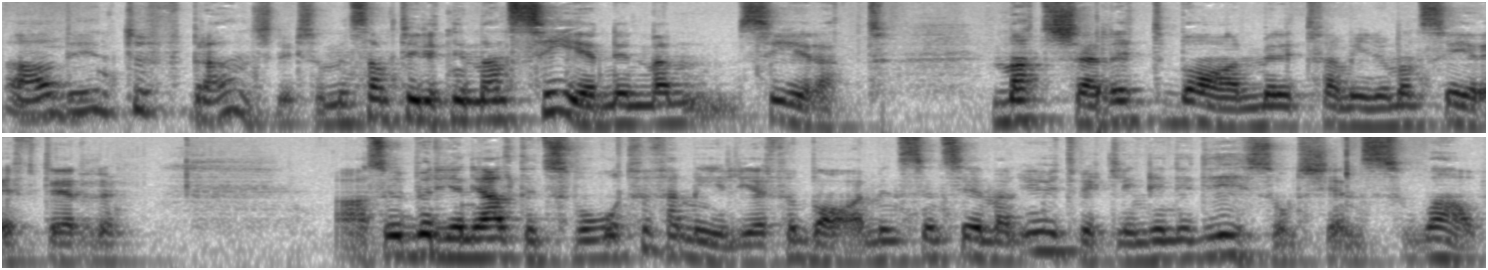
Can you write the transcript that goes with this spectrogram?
ja, det är en tuff bransch liksom. Men samtidigt när man ser, när man ser att matcha rätt barn med rätt familj och man ser efter Alltså i början är det alltid svårt för familjer, för barn, men sen ser man utvecklingen. Det är det som känns, wow,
